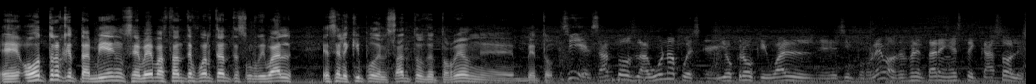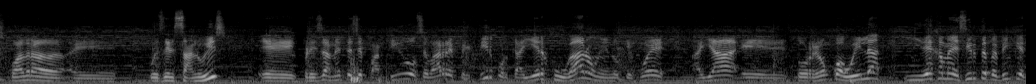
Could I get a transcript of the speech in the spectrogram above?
Eh, otro que también se ve bastante fuerte ante su rival es el equipo del Santos de Torreón, eh, Beto. Sí, el Santos Laguna, pues eh, yo creo que igual sin problemas enfrentar en este caso a la escuadra pues del San Luis. precisamente ese partido se va a repetir porque ayer jugaron en lo que fue allá eh, Torreón, Coahuila. Y déjame decirte, Pepín, que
